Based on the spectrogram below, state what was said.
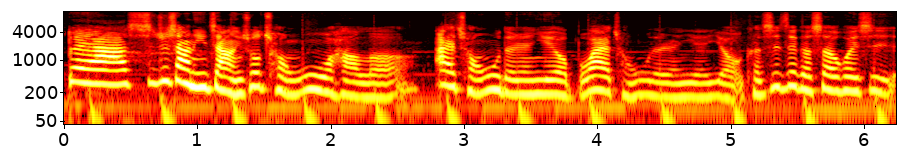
对啊，是就像你讲，你说宠物好了，爱宠物的人也有，不爱宠物的人也有。可是这个社会是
